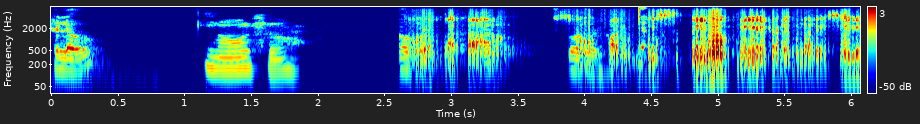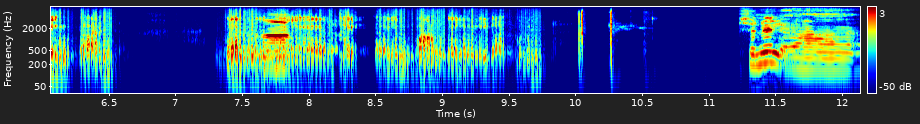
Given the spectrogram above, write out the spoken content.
Hello? No, sir. Okay. Sorry. Uh, Sunil, uh,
